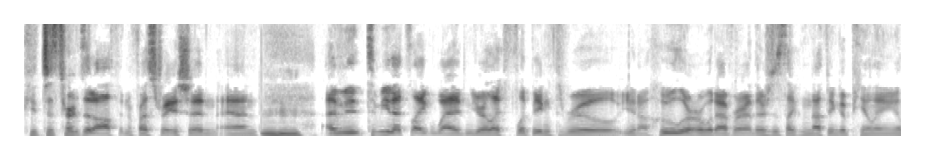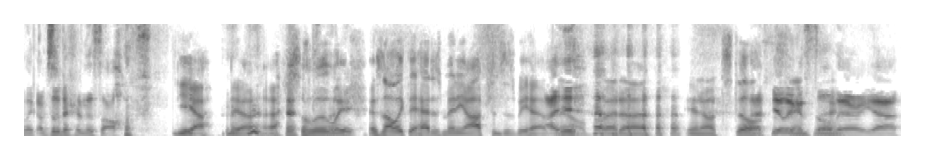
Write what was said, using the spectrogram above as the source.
he just turns it off in frustration, and I mean to me that's like when you're like flipping through you know Hulu or whatever, and there's just like nothing appealing. You're like, I'm just gonna turn this off. Yeah, yeah, absolutely. Like- it's not like they had as many options as we have I- now, but uh, you know, it's still that feeling is still thing. there yeah.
